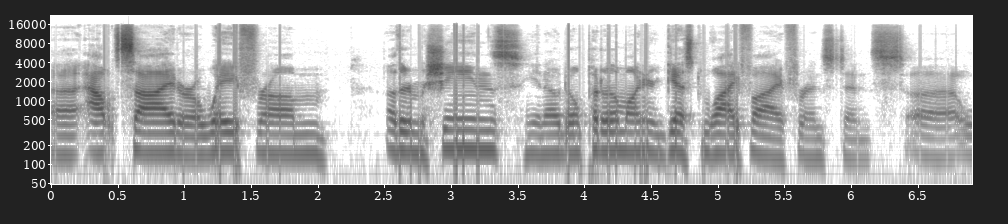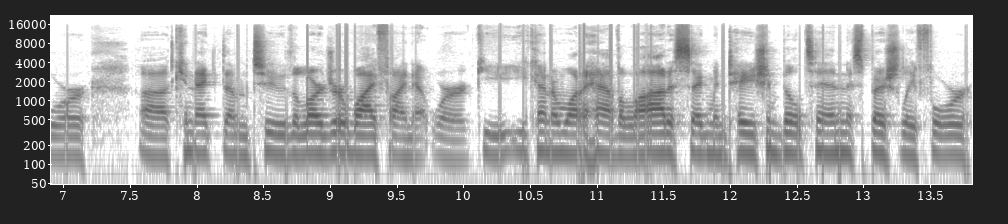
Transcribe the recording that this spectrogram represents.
uh, outside or away from other machines. You know, don't put them on your guest Wi Fi, for instance, uh, or uh, connect them to the larger Wi Fi network. You, you kind of want to have a lot of segmentation built in, especially for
